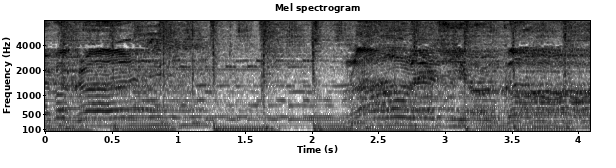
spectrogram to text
never cry now that you're gone.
